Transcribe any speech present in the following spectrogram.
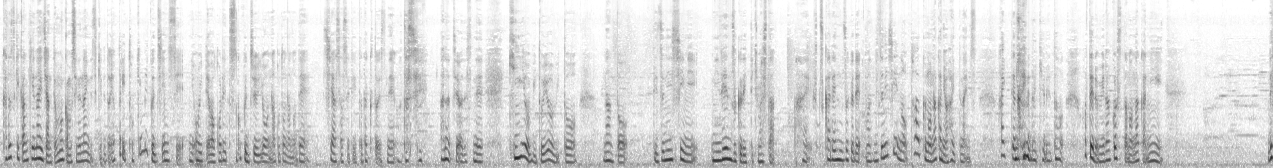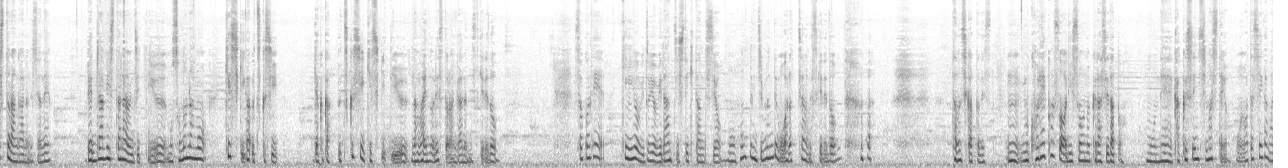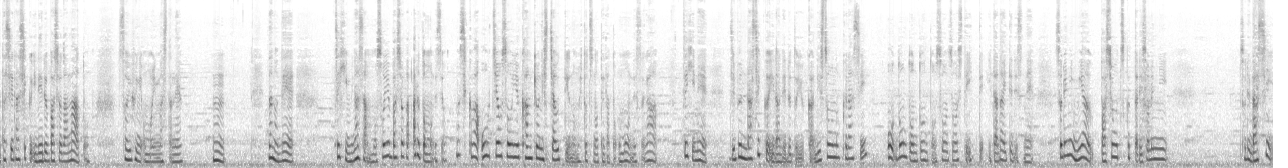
片付け関係ないじゃんって思うかもしれないんですけれどやっぱりときめく人生においてはこれすごく重要なことなのでシェアさせていただくとですね私 アラチェはですね金曜日土曜日となんとディズニーシーに2連続で行ってきました。はい2日連続で、まあ、ディズニーシーのパークの中には入ってないんです。入ってないんだけれどホテルミラコスタの中にレストランがあるんですよね。ベッラビスタラウンジっていうもうその名も景色が美しい逆か美しい景色っていう名前のレストランがあるんですけれどそこで金曜日土曜日ランチしてきたんですよ。もう本当に自分でも笑っちゃうんですけれど。楽しかったです。うんもうこれこそ理想の暮らしだと。もうね確信しましたよ。もう私が私らしく入れる場所だなとそういうふうに思いましたね。うん。なのでぜひ皆さんもそういう場所があると思うんですよもしくはお家をそういう環境にしちゃうっていうのも一つの手だと思うんですがぜひね自分らしくいられるというか理想の暮らしをどんどんどんどん想像していっていただいてですねそれに見合う場所を作ったりそれにそれらしい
